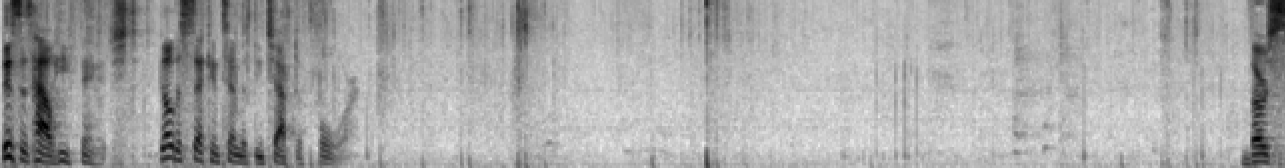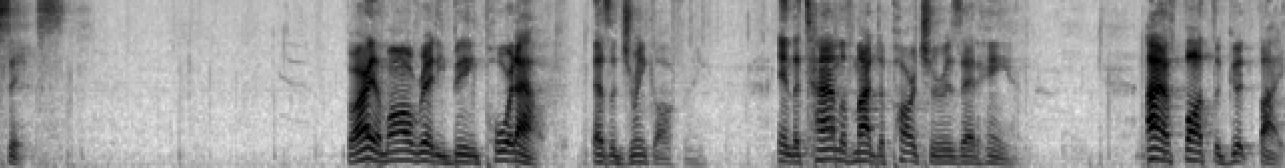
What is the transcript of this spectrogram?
This is how he finished. Go to 2 Timothy chapter 4. Verse 6. For I am already being poured out as a drink offering, and the time of my departure is at hand. I have fought the good fight.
